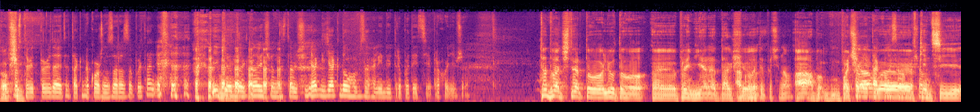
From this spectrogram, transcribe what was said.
В Ви общем, просто відповідаєте так на кожне зараз запитання, яке так навіть не ставлю. Як, як довго взагалі йдуть репетиції, проходять вже? то 24 лютого е, прем'єра, так що. А коли ти починав? А, п- почав так, коли саме е, в почали? кінці.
